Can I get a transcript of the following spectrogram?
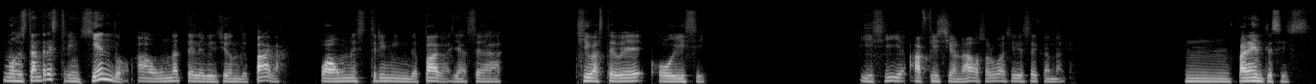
nos están restringiendo a una televisión de paga o a un streaming de paga, ya sea Chivas TV o Easy. Easy aficionados, algo así ese canal. Mm, paréntesis.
